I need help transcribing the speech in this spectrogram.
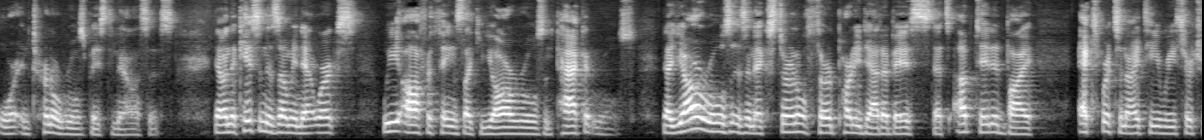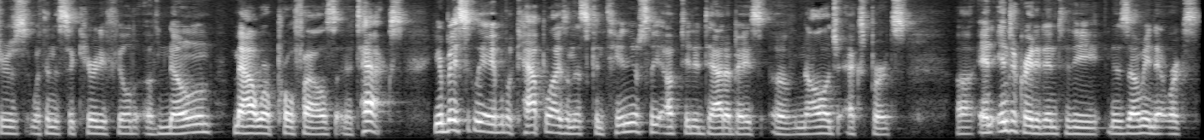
or internal rules-based analysis. Now, in the case of Nozomi Networks, we offer things like YARA rules and packet rules. Now, YARA rules is an external third-party database that's updated by experts and IT researchers within the security field of known malware profiles and attacks. You're basically able to capitalize on this continuously updated database of knowledge experts uh, and integrate it into the Nozomi Network's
